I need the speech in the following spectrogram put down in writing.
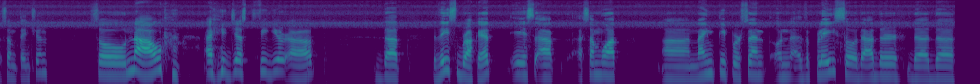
some tension so now I just figure out that this bracket is uh, somewhat uh, 90% on the place so the other the the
